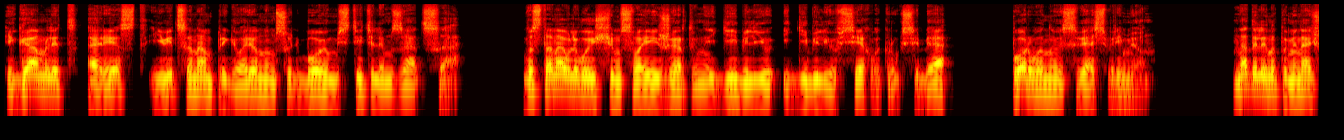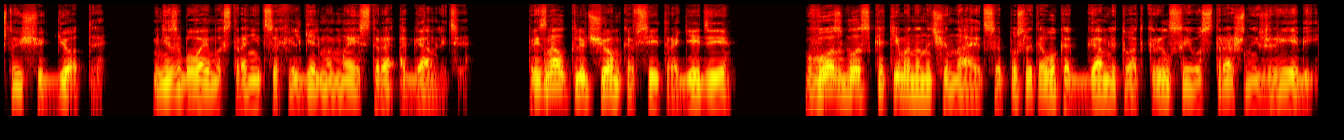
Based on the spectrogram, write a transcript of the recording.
И Гамлет, арест, явится нам приговоренным судьбою мстителем за отца, восстанавливающим своей жертвенной гибелью и гибелью всех вокруг себя порванную связь времен. Надо ли напоминать, что еще Гёте, в незабываемых страницах Вильгельма Мейстера о Гамлете, признал ключом ко всей трагедии Возглас, каким она начинается, после того, как Гамлету открылся его страшный жребий,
